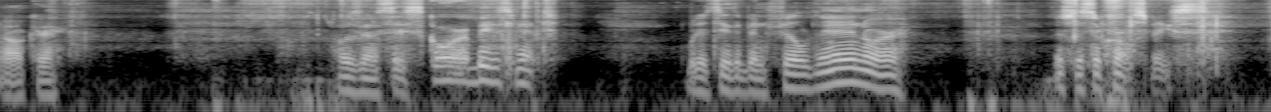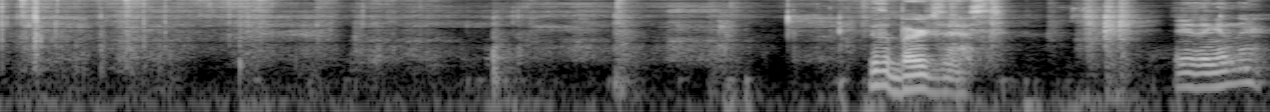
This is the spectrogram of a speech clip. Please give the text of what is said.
Okay. I was gonna say score a basement, but it's either been filled in or it's just a crawl space. There's a bird's nest. Anything in there?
